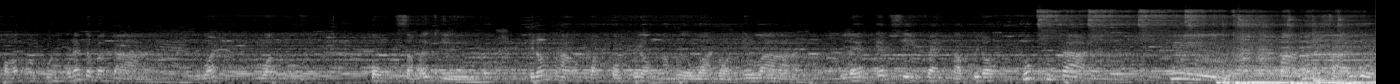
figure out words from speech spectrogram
ขอขอบคุณคณะกรรมการวัดวังปงสามัคคีพี่น้องทางวังปงพี่น้องอำเภอวานอนนิวาสและเอฟซีแฟนคลับพี่น้องทุกทุกท่านที่มาร่วมสายบุญ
